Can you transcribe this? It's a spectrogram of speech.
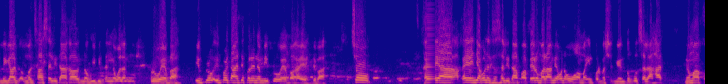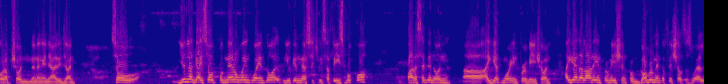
gag- magsasalita ka, nagbibit ng nawalang pruweba. Impro- importante pa rin na may pruweba ka eh, di ba? So, kaya kaya hindi ako nagsasalita pa pero marami ako nakuha mga impormasyon ngayon tungkol sa lahat ng mga korupsyon na nangyayari diyan. So, yun lang guys. So, pag meron kayong kwento, you can message me sa Facebook ko. Para sa ganun, uh, I get more information. I get a lot of information from government officials as well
